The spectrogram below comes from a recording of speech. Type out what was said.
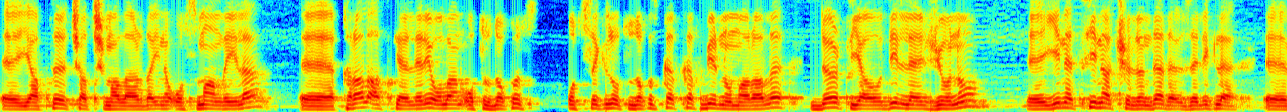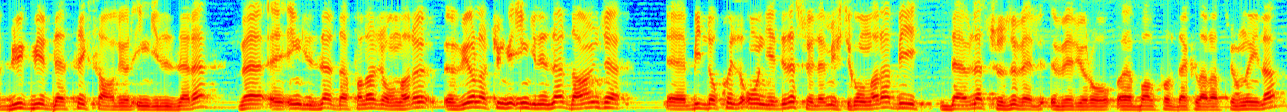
e, yaptığı çatışmalarda yine Osmanlı'yla e, kral askerleri olan 39 38 39 40 41 numaralı 4 Yahudi lejyonu e, yine Sina çölünde de özellikle e, büyük bir destek sağlıyor İngilizlere ve e, İngilizler defalarca onları övüyorlar çünkü İngilizler daha önce e, 1917'de söylemiştik onlara bir devlet sözü ver- veriyor o e, Balfour Deklarasyonu'yla.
